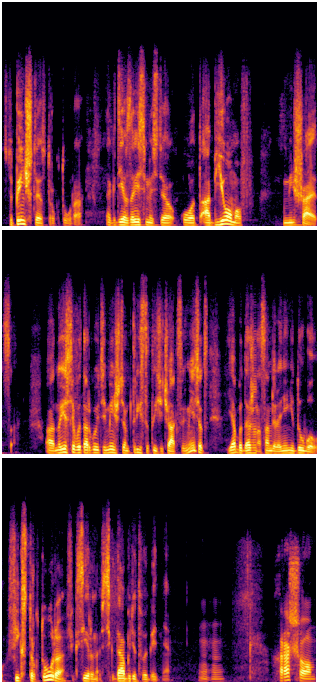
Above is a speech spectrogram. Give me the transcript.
ступенчатая структура, где в зависимости от объемов уменьшается. А, но если вы торгуете меньше, чем 300 тысяч акций в месяц, я бы даже на самом деле о ней не думал. Фикс-структура фиксированная всегда будет выгоднее. Хорошо.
